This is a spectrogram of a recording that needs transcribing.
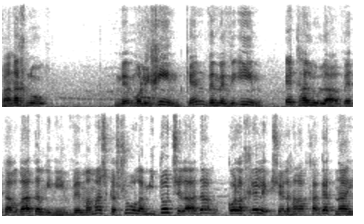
ואנחנו מוליכים, כן, ומביאים את הלולב ואת ארבעת המינים, וממש קשור למידות של האדם, כל החלק של החגת נאי.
